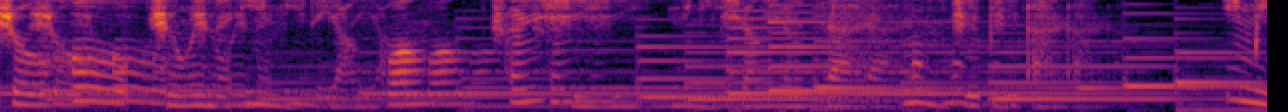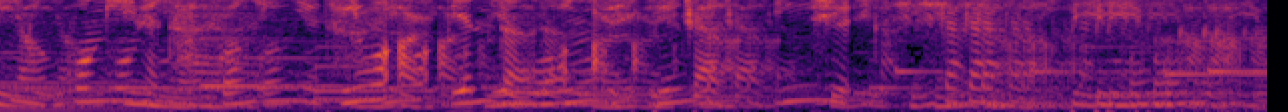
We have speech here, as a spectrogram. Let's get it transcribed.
守候只为那一米的阳光，穿行与你相约在梦之彼岸。一米阳光音乐台，你我耳边的音乐驿站，情感的避风港。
